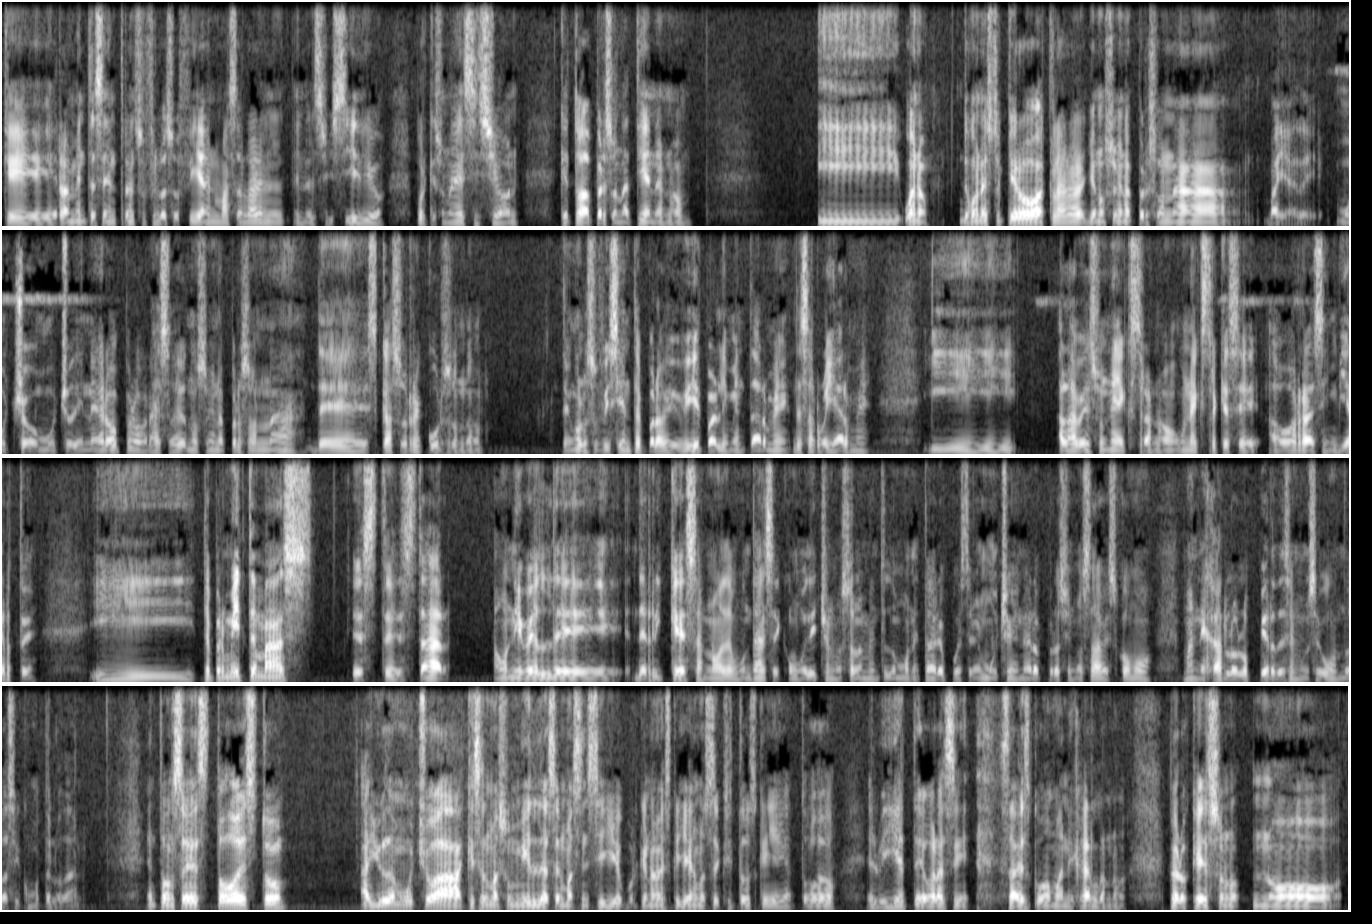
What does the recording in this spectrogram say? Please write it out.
que realmente centran en su filosofía en más hablar en el suicidio, porque es una decisión que toda persona tiene, ¿no? Y bueno, con esto quiero aclarar, yo no soy una persona, vaya, de mucho, mucho dinero, pero gracias a Dios no soy una persona de escasos recursos, ¿no? Tengo lo suficiente para vivir, para alimentarme, desarrollarme y a la vez un extra, ¿no? Un extra que se ahorra, se invierte y te permite más este estar a un nivel de, riqueza, ¿no? De abundancia, como he dicho, no solamente lo monetario, puedes tener mucho dinero, pero si no sabes cómo manejarlo, lo pierdes en un segundo, así como te lo dan. Entonces, todo esto ayuda mucho a que seas más humilde, a ser más sencillo, porque una vez que llegan los éxitos, que llega todo el billete, ahora sí, sabes cómo manejarlo, ¿no? Pero que eso no, no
